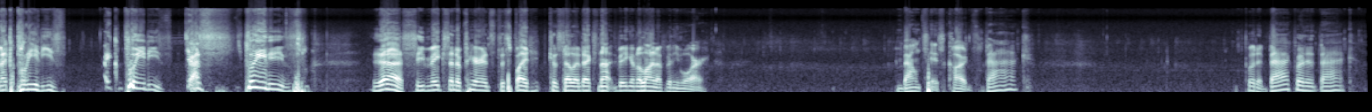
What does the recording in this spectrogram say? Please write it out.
Make a Pleiades! Make a Pleiades! Yes! Pleiades! Yes, he makes an appearance despite Constellar decks not being in the lineup anymore. Bounce his cards back. Put it back, put it back.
